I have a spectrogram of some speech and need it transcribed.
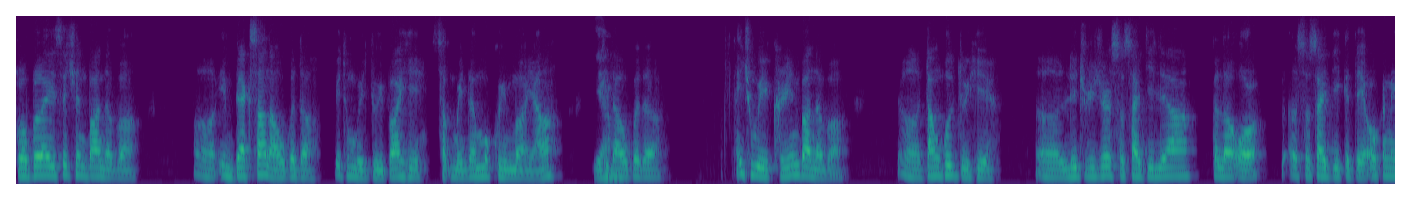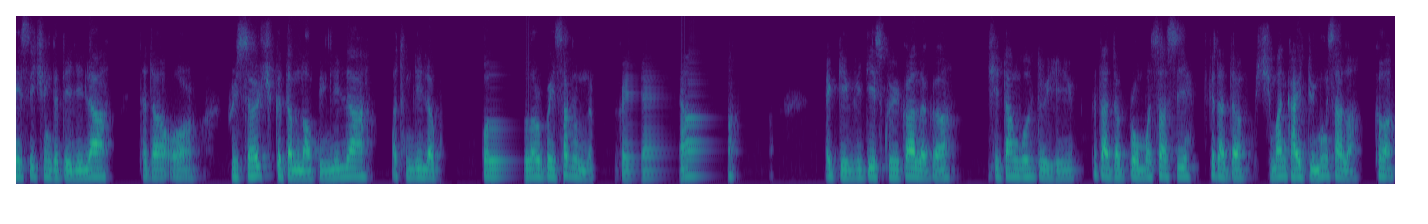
globalization ba na ba impact sa na da itum mi tu ba hi sak mi da mu kui ma ya ida uga da ichu wi karin ba na ba tangkul tu hi literature society la kala or society kate organization kate lila tada or research katam noping lila athum lila collaboration room kaya activities kui ka laga shitangul tu hi kata da promosi kada siman kai tu mong sala ka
